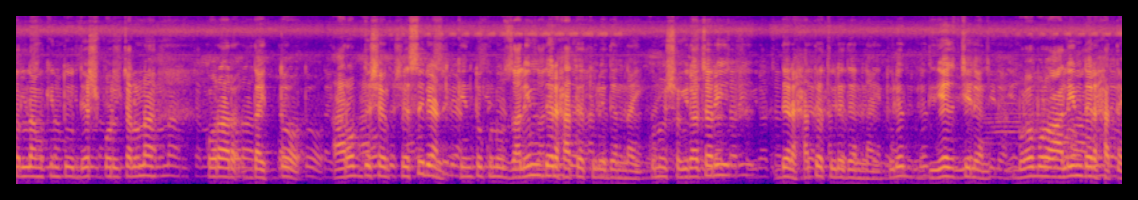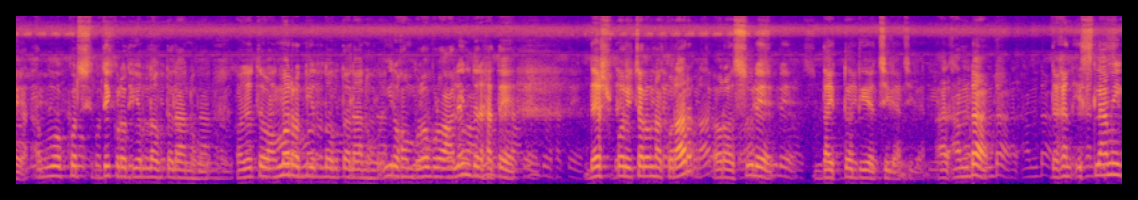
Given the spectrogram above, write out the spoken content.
সাল্লাম কিন্তু দেশ পরিচালনা করার দায়িত্ব। আরব দেশের প্রেসিডেন্ট কিন্তু কোনো জালিমদের হাতে তুলে দেন নাই, কোনো স্বৈরাচারীদের হাতে তুলে দেন নাই, তুলে দিয়েছিলেন বড় বড় আলিমদের হাতে। আবু বকর সিদ্দিক রদিয়াল্লাহ তালানহু হজরত অমর রদিয়াল্লাহ তালানহু এইরকম বড় বড় আলিমদের হাতে দেশ পরিচালনা করার রসুলে দায়িত্ব দিয়েছিলেন। আর আমরা দেখেন, ইসলামিক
